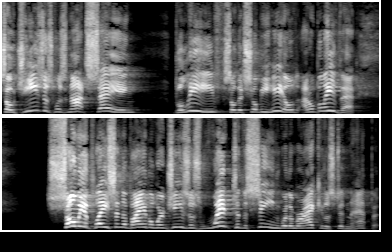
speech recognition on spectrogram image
So Jesus was not saying, believe so that she'll be healed. I don't believe that. Show me a place in the Bible where Jesus went to the scene where the miraculous didn't happen.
